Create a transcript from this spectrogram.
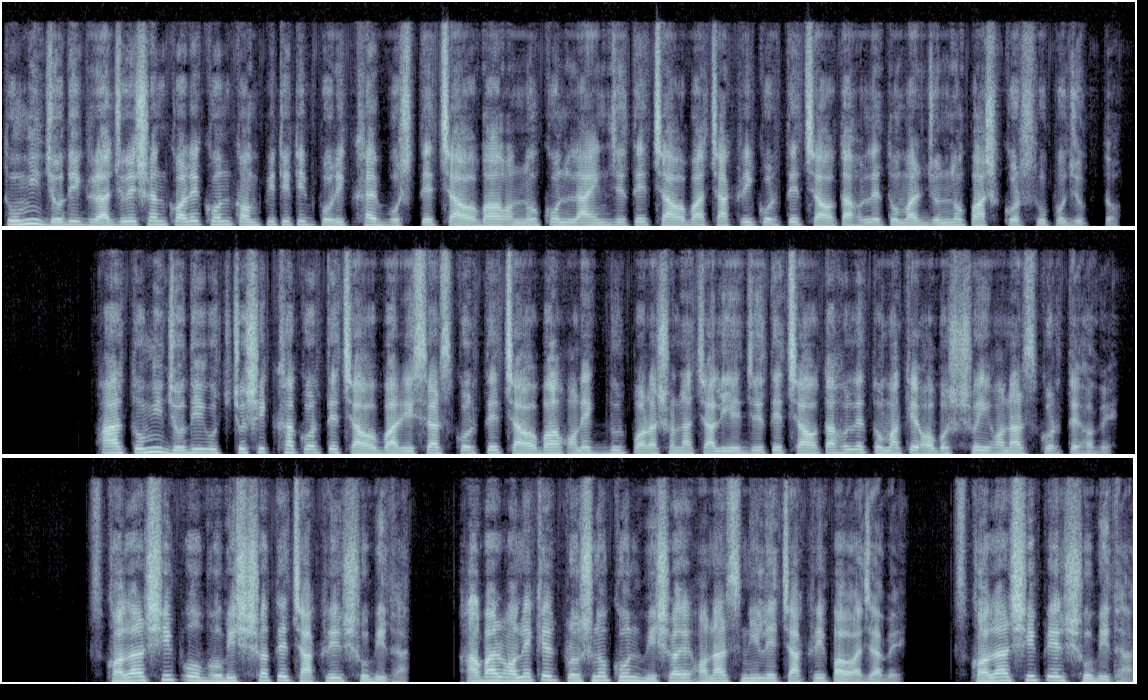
তুমি যদি গ্রাজুয়েশন করে কোন কম্পিটিটিভ পরীক্ষায় বসতে চাও বা অন্য কোন লাইন যেতে চাও বা চাকরি করতে চাও, তাহলে তোমার জন্য পাস কোর্স উপযুক্ত। আর তুমি যদি উচ্চশিক্ষা করতে চাও বা রিসার্চ করতে চাও বা অনেক দূর পড়াশোনা চালিয়ে যেতে চাও, তাহলে তোমাকে অবশ্যই অনার্স করতে হবে। স্কলারশিপ ও ভবিষ্যতে চাকরির সুবিধা। আবার অনেকের প্রশ্ন, কোন বিষয়ে অনার্স নিলে চাকরি পাওয়া যাবে? স্কলারশিপ এর সুবিধা।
